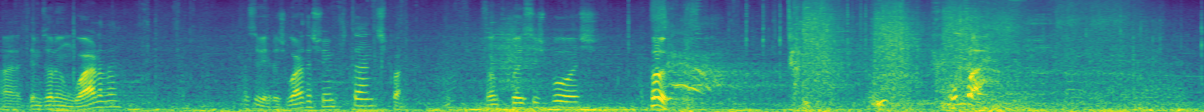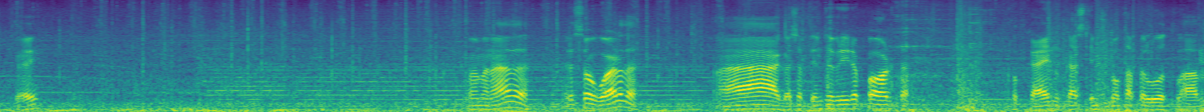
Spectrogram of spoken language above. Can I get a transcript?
Ora, temos ali um guarda. A ver, os guardas são importantes, pá. São de coisas boas. Uh! Opa! Ok. Não há nada? Era só o guarda? Ah, agora já podemos abrir a porta. Ok, no caso temos que voltar pelo outro lado.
